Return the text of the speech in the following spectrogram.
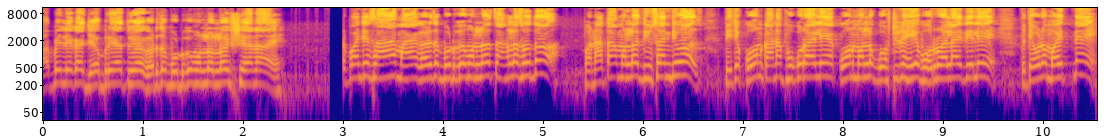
अबे का जबऱ्या तुझ्या घरचं बुडगं म्हणलं शेण आहे. सरपंच साहेब माझ्या घरचं बुडगं म्हणलं चांगलंच होतं. पण आता म्हणलं दिवसांदिवस त्याचे कोण काना फुकू राहिले? कोण म्हणलं गोष्टीनं हे भरू राहिलाय त्याले? तर तेवढं माहीत नाही.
